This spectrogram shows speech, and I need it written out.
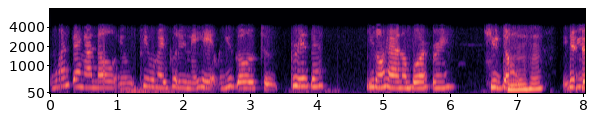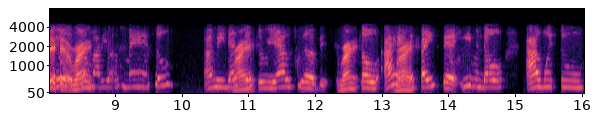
one thing I know, and people may put it in their head, when you go to prison, you don't have no boyfriend. You don't. Mm-hmm. If you do it Right. somebody else's man too, I mean that's Right. just the reality of it. Right. So I had Right. to face that, even though I went through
